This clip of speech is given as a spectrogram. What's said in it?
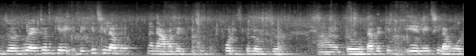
দু- একজনকে ডেকেছিলামও মানে আমাদের কিছু পরিচিত লোকজন তো তাদেরকে এনেছিলাম ওর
